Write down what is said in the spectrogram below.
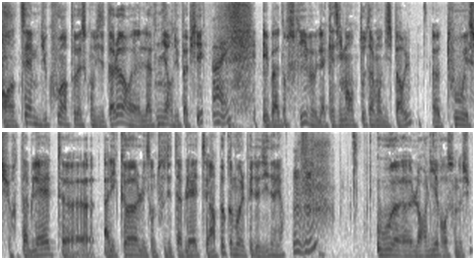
en thème du coup un peu à ce qu'on disait tout à l'heure, l'avenir du papier. Ouais. Et bah dans ce livre, il a quasiment totalement disparu. Euh, tout est sur tablette. euh, à l'école, ils ont tous des tablettes, un peu comme au LP2I d'ailleurs, Mhm. Où euh, leurs livres sont dessus.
